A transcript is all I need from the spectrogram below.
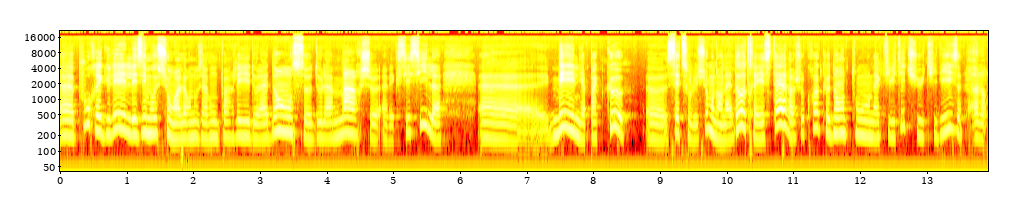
euh, pour réguler les émotions. Alors nous avons parlé de la danse, de la marche avec Cécile, mais il n'y a pas que euh, cette solution, on en a d'autres. Et Esther, je crois que dans ton activité, tu utilises... Alors,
